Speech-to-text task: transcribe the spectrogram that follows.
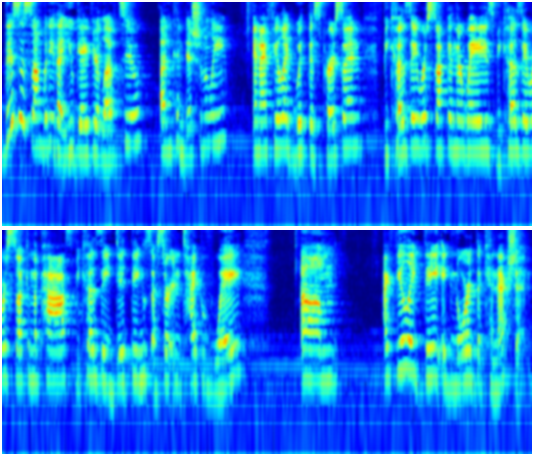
This is somebody that you gave your love to unconditionally. And I feel like with this person, because they were stuck in their ways, because they were stuck in the past, because they did things a certain type of way, um, I feel like they ignored the connection.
